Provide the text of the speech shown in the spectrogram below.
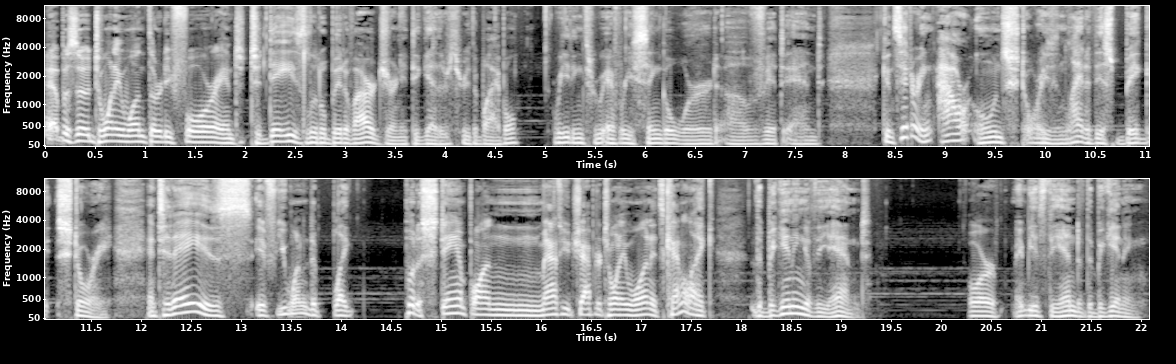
episode 2134 and today's little bit of our journey together through the Bible, reading through every single word of it and considering our own stories in light of this big story. And today is, if you wanted to like put a stamp on Matthew chapter 21, it's kind of like the beginning of the end. Or maybe it's the end of the beginning.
